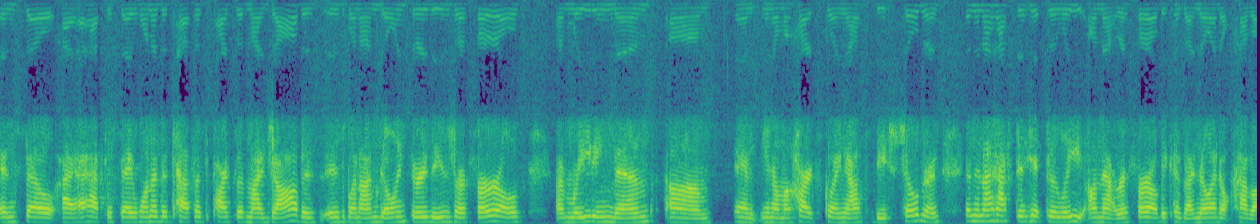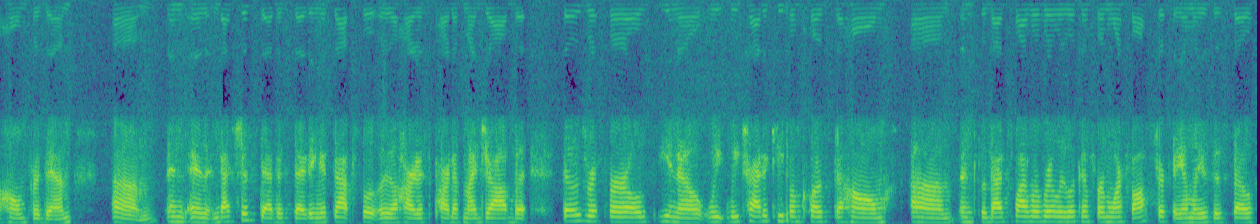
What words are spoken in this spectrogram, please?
And so I have to say one of the toughest parts of my job is, is when I'm going through these referrals, I'm reading them, um, and, you know, my heart's going out to these children. And then I have to hit delete on that referral because I know I don't have a home for them. Um, and, and that's just devastating. It's absolutely the hardest part of my job. But those referrals, you know, we, we try to keep them close to home. Um, and so that's why we're really looking for more foster families is so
